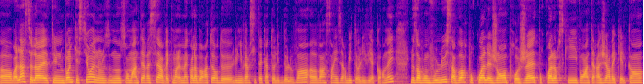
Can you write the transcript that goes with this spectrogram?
Euh, voilà, cela est une bonne question et nous nous sommes intéressés avec mes collaborateurs de l'Université catholique de Louvain, euh, Vincent Iserbit et Olivier Corneille. Nous avons voulu savoir pourquoi les gens projettent, pourquoi lorsqu'ils vont interagir avec quelqu'un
